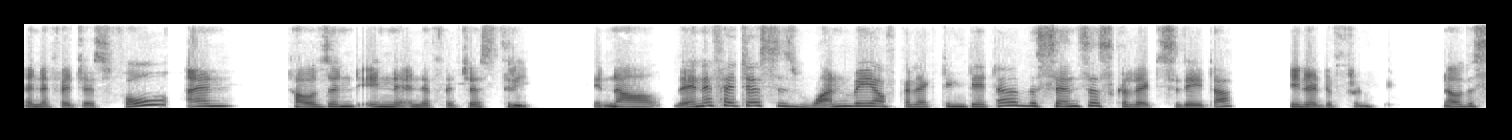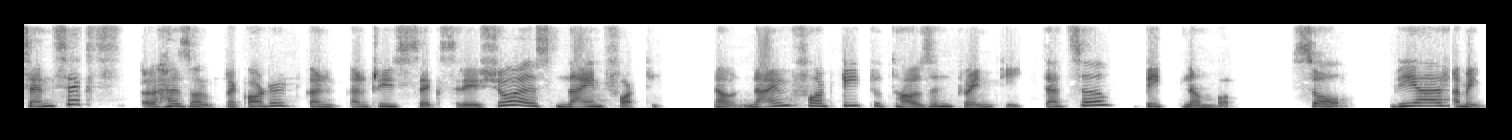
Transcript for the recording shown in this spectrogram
NFHS 4 and 1000 in NFHS 3. Now, the NFHS is one way of collecting data. The census collects data in a different way. Now, the census has recorded country's sex ratio as 940. Now, 940 to 1020, that's a big number. So we are, I mean,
